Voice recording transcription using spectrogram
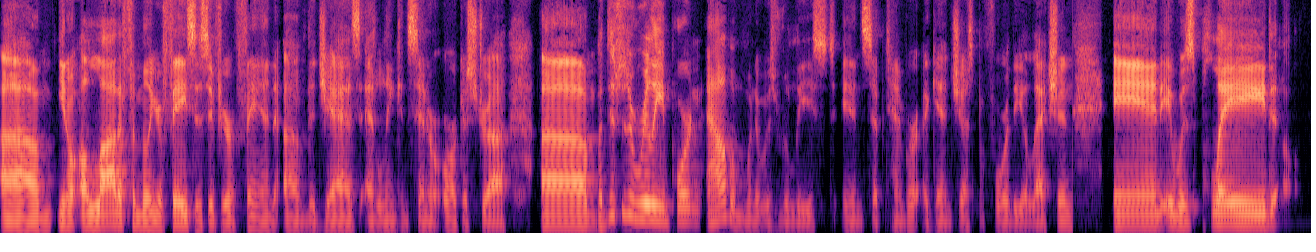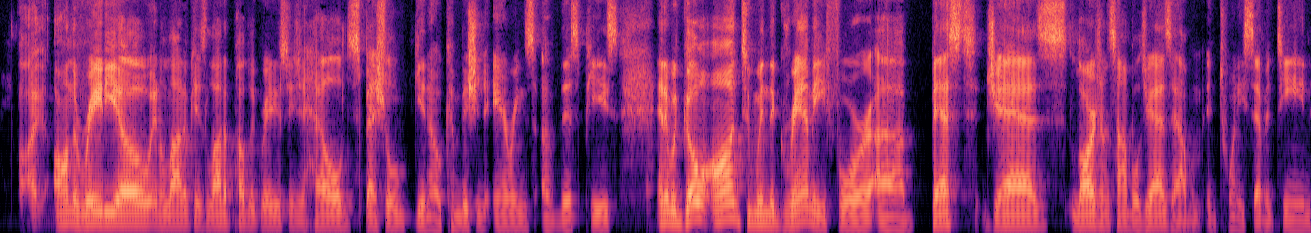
Um, you know a lot of familiar faces if you're a fan of the jazz at lincoln center orchestra. Um, but this was a really important album when it was released in september again just before the election. And it was played on the radio in a lot of cases a lot of public radio stations held special you know commissioned airings of this piece. And it would go on to win the grammy for uh, best jazz large ensemble jazz album in 2017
